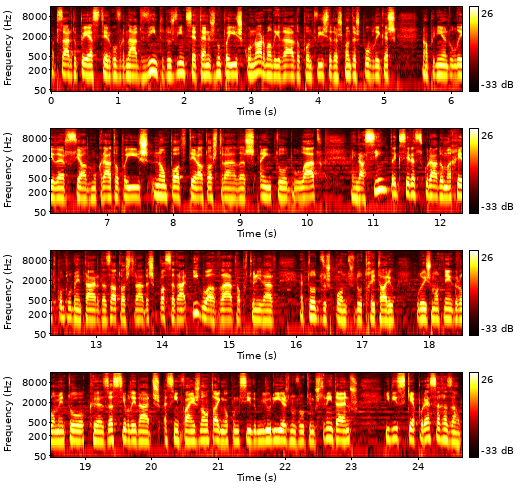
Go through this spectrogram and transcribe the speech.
apesar do PS ter governado 20 dos 27 anos no país com normalidade do ponto de vista das contas públicas. Na opinião do líder social-democrata, o país não pode ter autoestradas em todo o lado. Ainda assim, tem que ser assegurada uma rede complementar das autoestradas que possa dar igualdade de oportunidade a todos os pontos do território. Luís Montenegro lamentou que as acessibilidades a Sinfãs não tenham conhecido melhorias nos últimos 30 anos e disse que é por essa razão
